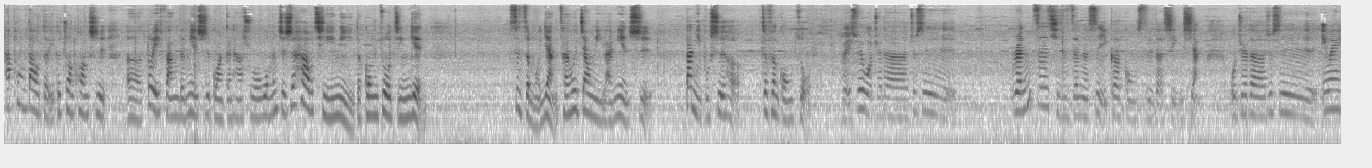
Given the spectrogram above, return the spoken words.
他碰到的一个状况是，呃，对方的面试官跟他说，我们只是好奇你的工作经验。是怎么样才会叫你来面试？但你不适合这份工作，对，所以我觉得就是人资其实真的是一个公司的形象。我觉得就是因为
